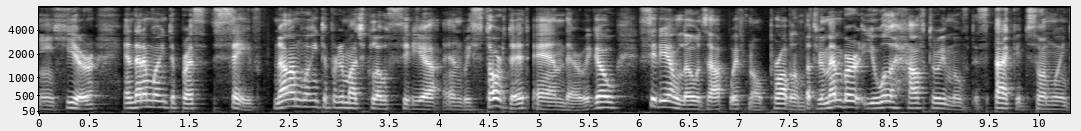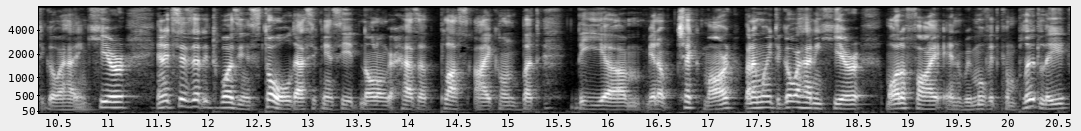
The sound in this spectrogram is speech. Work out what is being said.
in here and then I'm going to press save. Now I'm going to pretty much close Cydia and restart it and there we go. Cydia loads up with no problem. But remember you will have to remove this package so I'm going to go ahead in here and it says that it was installed. As you can see it no longer has a plus icon but the um, you know check mark but I'm going to go ahead in here modify and remove it completely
